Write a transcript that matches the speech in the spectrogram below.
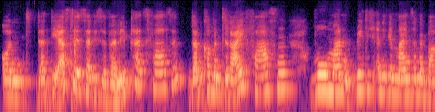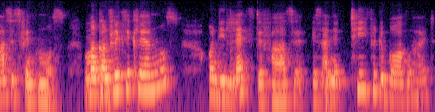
Und die erste ist ja diese Verliebtheitsphase. Dann kommen drei Phasen, wo man wirklich eine gemeinsame Basis finden muss, wo man Konflikte klären muss. Und die letzte Phase ist eine tiefe Geborgenheit,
